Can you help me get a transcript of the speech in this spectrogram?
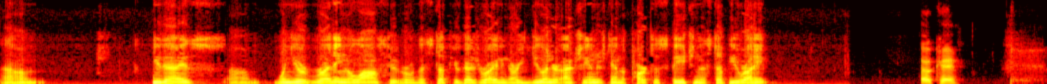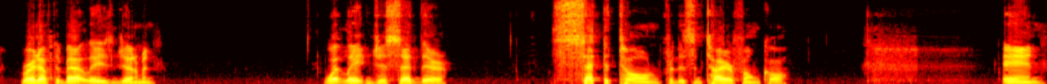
um, you guys, um, when you're writing a lawsuit or the stuff you guys writing, are you do you under, actually understand the parts of speech and the stuff you write? Okay. Right off the bat, ladies and gentlemen, what Leighton just said there set the tone for this entire phone call. And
